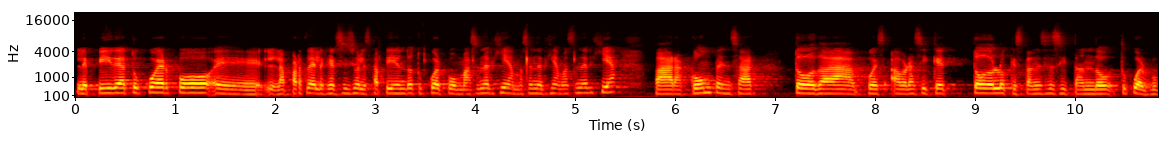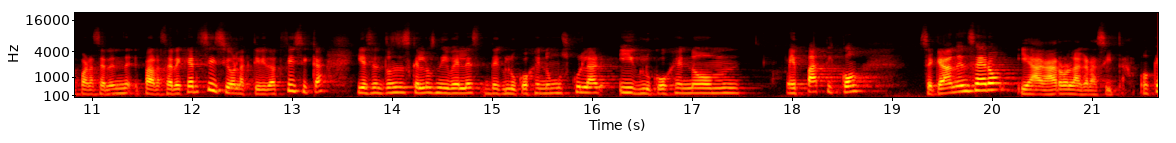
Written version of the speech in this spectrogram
le pide a tu cuerpo, eh, la parte del ejercicio le está pidiendo a tu cuerpo más energía, más energía, más energía para compensar toda, pues ahora sí que todo lo que está necesitando tu cuerpo para hacer, para hacer ejercicio, la actividad física, y es entonces que los niveles de glucógeno muscular y glucógeno mm, hepático se quedan en cero y agarro la grasita, ¿ok?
